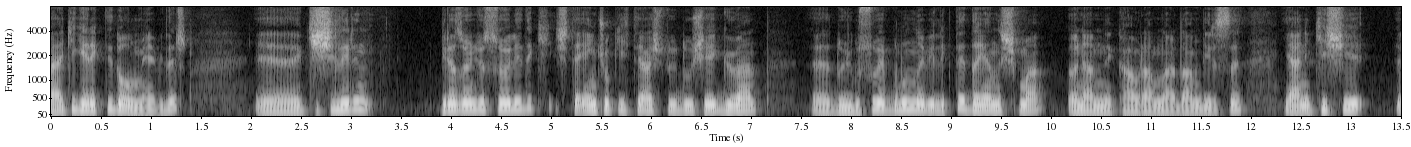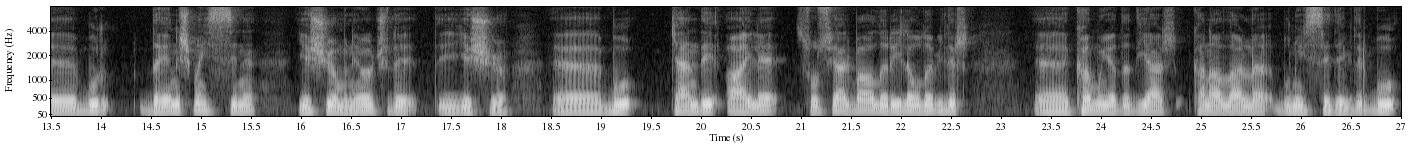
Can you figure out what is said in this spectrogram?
belki gerekli de olmayabilir. E, kişilerin biraz önce söyledik işte en çok ihtiyaç duyduğu şey güven e, duygusu ve bununla birlikte dayanışma önemli kavramlardan birisi. Yani kişi e, bu dayanışma hissini yaşıyor mu? Ne ölçüde e, yaşıyor? E, bu kendi aile sosyal bağlarıyla olabilir. e, kamu ya da diğer kanallarla bunu hissedebilir. Bu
